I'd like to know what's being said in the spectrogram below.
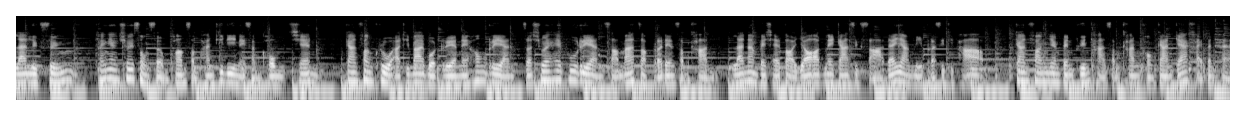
และลึกซึ้ง ทั้งยังช่วยส่งเสริมความสัมพันธ์ที่ดีในสังคม เช่น การฟังครูอธิบายบทเรียนในห้องเรียน จะช่วยให้ผู้เรียนสามารถจับประเด็นสำคัญ และนำไปใช้ต่อยอดในการศึกษาได้อย่างมีประสิทธิภาพ การฟังยังเป็นพื้นฐานสำคัญของการแก้ไขปัญหา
